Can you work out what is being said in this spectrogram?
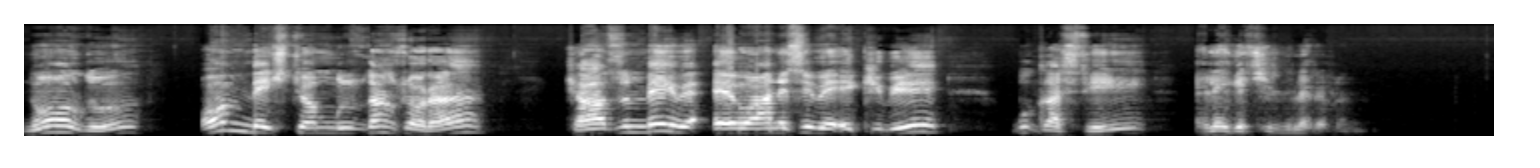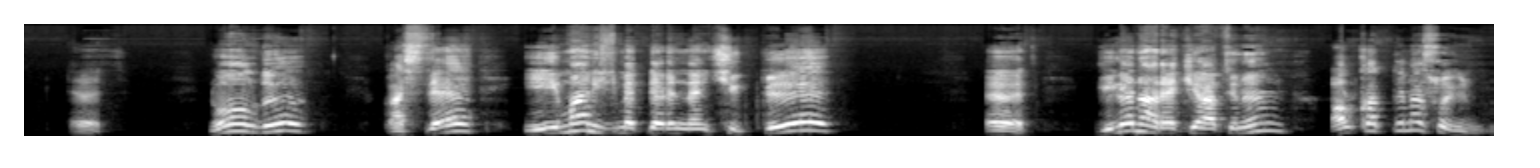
ne oldu? 15 Temmuz'dan sonra Kazım Bey ve evanesi ve ekibi bu gazeteyi ele geçirdiler efendim. Evet. Ne oldu? Gazete iman hizmetlerinden çıktı. Evet. Gülen harekatının alkatlığına soyundu.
